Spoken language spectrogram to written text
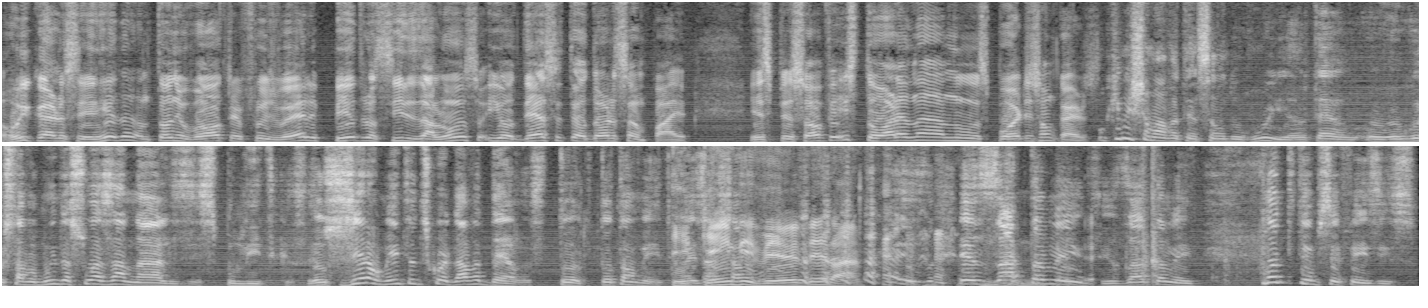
Rui Carlos Serena, Antônio Walter Frujoelli, Pedro Cílios Alonso e Odécio Teodoro Sampaio. Esse pessoal fez história na- no esporte em São Carlos. O que me chamava a atenção do Rui, eu, até, eu, eu gostava muito das suas análises políticas. Eu geralmente eu discordava delas, to- totalmente. E mas quem achava- viver verá. Exa- exatamente, exatamente. Quanto tempo você fez isso?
